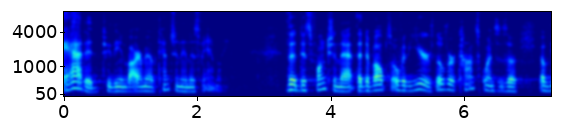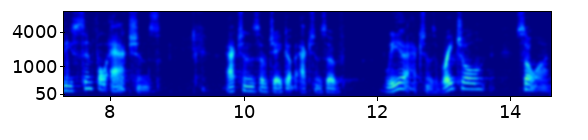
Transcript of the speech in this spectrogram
added to the environment of tension in his family. The dysfunction that, that develops over the years, those are consequences of, of these sinful actions. Actions of Jacob, actions of Leah, actions of Rachel, so on.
